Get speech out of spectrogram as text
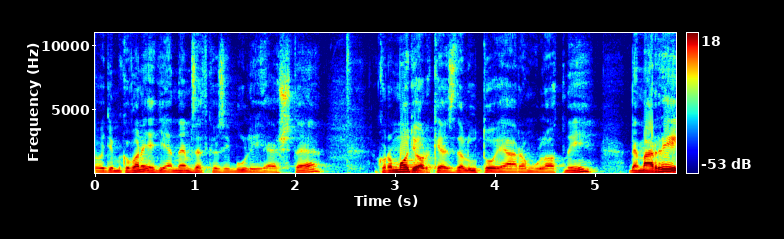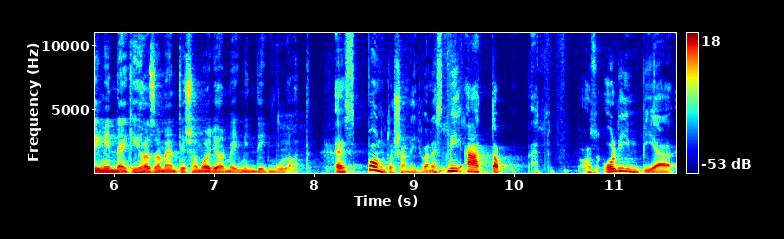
hogy amikor van egy ilyen nemzetközi buli este, akkor a magyar kezd el utoljára mulatni, de már rég mindenki hazament, és a magyar még mindig mulat. Ez pontosan így van. Ezt mi áttap, az olimpiá,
